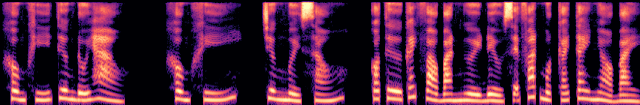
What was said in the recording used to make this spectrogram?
Không khí tương đối hảo. Không khí, chương 16, có tư cách vào bàn người đều sẽ phát một cái tay nhỏ bày,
